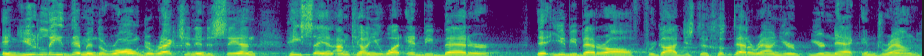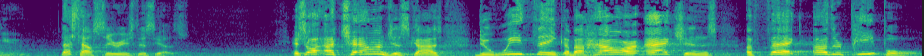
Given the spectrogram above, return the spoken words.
and you lead them in the wrong direction into sin, he's saying, I'm telling you what, it'd be better, you'd be better off for God just to hook that around your, your neck and drown you. That's how serious this is. And so I, challenge us, guys. Do we think about how our actions affect other people?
